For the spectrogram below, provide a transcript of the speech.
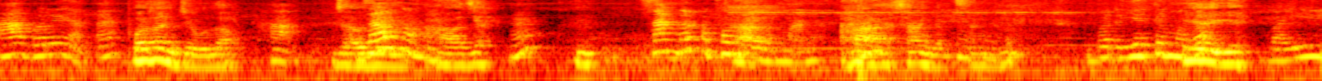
हा बरं आहे आता. पोरांचे जेव लाव. हा. जाऊ जाऊ दे. का मग? हा जा. हं? सांग बर का फोन. करून मला. हा सांगत सांगत बरं येते मग ये? ये. बाई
